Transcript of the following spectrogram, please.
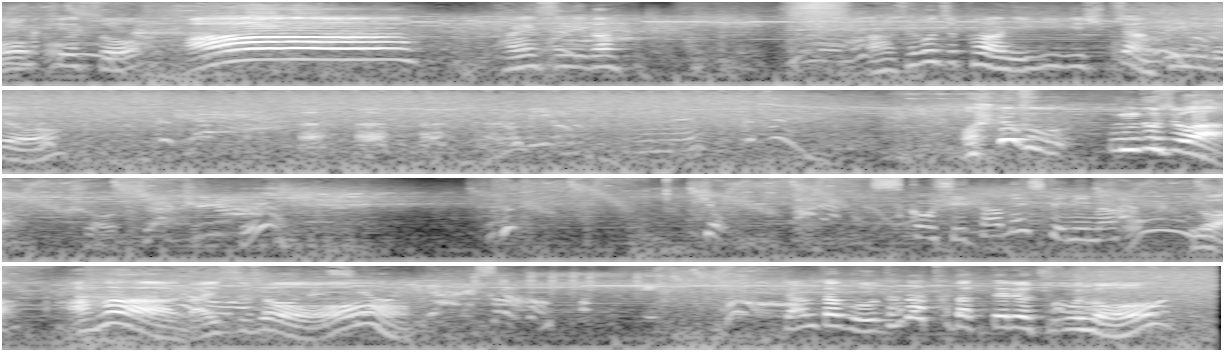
어, 어 피했어. 아 당했습니다. 아 세번째 판 이기기 쉽지 않겠는데요. 어휴 운도 좋아. 이리와. 아하 나이스죠. 짬타고 타닥타닥 때려주고요.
